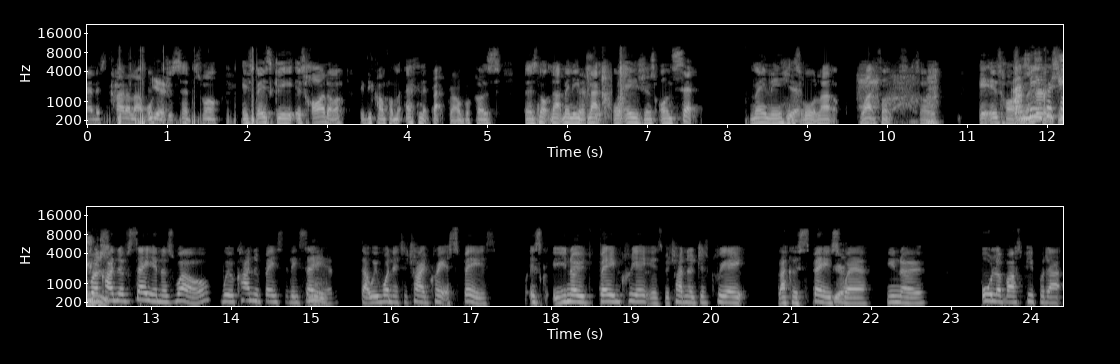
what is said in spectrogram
and it's kind of like what Yeah. you just said as well. It's basically it's harder if you come from an ethnic background because there's not that many Definitely. black or Asians on set. Mainly, it's Yeah. all like white folks, so it is hard. And That's me and Christian were true. kind of saying as well, we were kind of basically saying that we wanted to try and create a space. It's, you know, BAME creators, we're trying to just create like a space Yeah. where, you know, all of us people that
